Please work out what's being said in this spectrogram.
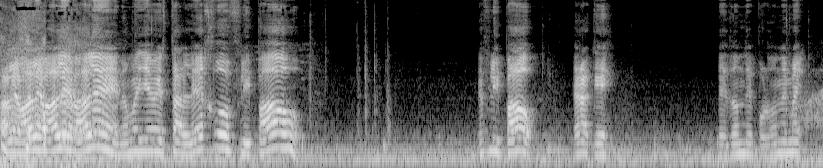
Vale, vale, vale, vale. No me lleves tan lejos, flipado. He flipado. ¿Y ahora qué? ¿De dónde? ¿Por dónde me...?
